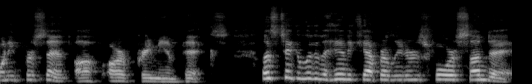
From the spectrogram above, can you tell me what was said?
20% off our premium picks. Let's take a look at the handicapper leaders for Sunday.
